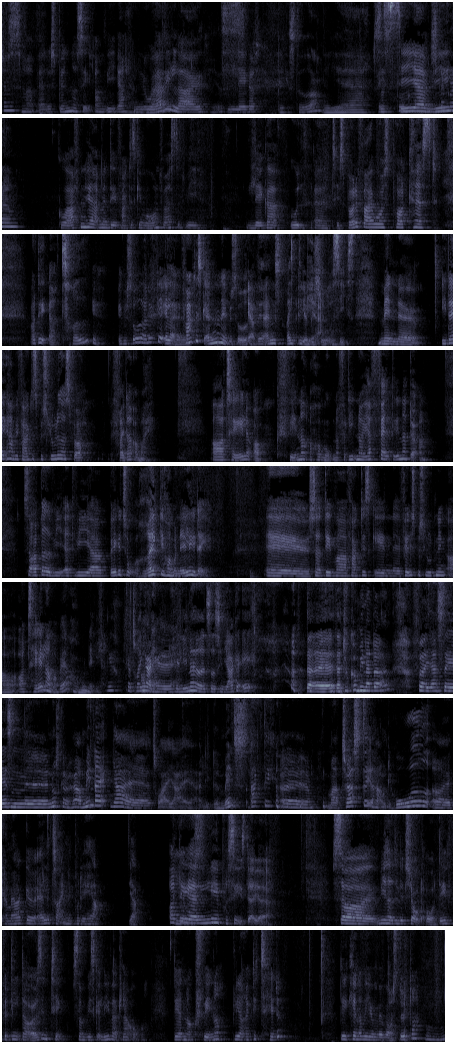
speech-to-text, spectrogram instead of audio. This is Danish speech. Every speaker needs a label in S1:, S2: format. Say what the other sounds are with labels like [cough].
S1: Connection.
S2: Så er det spændende at se, om vi er. Nu er vi live.
S1: Yes.
S2: Lækkert.
S1: Begge steder.
S2: Ja, så
S1: Facebook
S2: siger
S1: og
S2: vi god aften her, men det er faktisk i morgen først, at vi lægger ud uh, til Spotify vores podcast. Og det er tredje episode, er det ikke det? Eller
S1: Jo.
S2: faktisk anden episode.
S1: Ja, det er anden rigtige episode.
S2: Ja, præcis. Men øh, i dag har vi faktisk besluttet os for, Freda og mig, at tale om kvinder og hormoner. Fordi når jeg faldt ind ad døren, så opdagede vi, at vi er begge to rigtig hormonelle i dag. Øh, så det var faktisk en øh, fælles beslutning at, at tale om at være hormonel.
S1: Ja, jeg tror ikke
S2: Og
S1: engang,
S2: hvad
S1: øh, Helena havde taget sin jakke af, [laughs] da, da du kom ind ad døren. For jeg sagde sådan, øh, du høre min dag. Jeg øh, tror, jeg er lidt øh, mensagtig, øh, [laughs] meget tørstig, og har ondt i hovedet, og jeg kan mærke øh, alle tegnene på det her. Ja,
S2: Og det er lige præcis der, jeg er. Så øh, vi havde det lidt sjovt over det, fordi der er også en ting, som vi skal lige være klar over. Det er, at når kvinder bliver rigtig tætte, det kender vi jo med vores døtre,
S1: mm-hmm.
